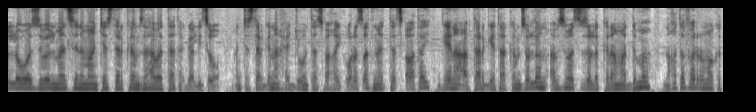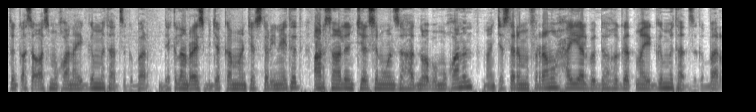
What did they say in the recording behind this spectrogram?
ኣለዎ ዝብል መልሲ ንማንቸስተር ከም ዝሃበታ ተገሊጹ ማንቸስተር ግና ሕጂ እውን ተስፋ ከይቆረፀት ነቲ ተፃዋታይ ገና ኣብ ታርጌታ ከም ዘሎን ኣብ ዝመፅእ ዘሎ ክረማት ድማ ንኽተፈርሞ ክትንቀሳቐስ ምዃና ይግምታት ዝግበር ዴክላን ራይስ ብጀካ ማንቸስተር ዩናይትድ ኣርሰናልን ቼልሲን እውን ዝሃድንኦ ብምዃንን ማንቸስተር ምፍራሙ ሓያል ብድሆ ክገጥማ ይግምታት ዝግበር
